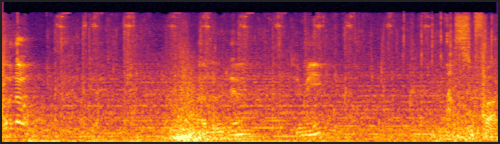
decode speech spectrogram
Oh no. Okay. I lured him to me. That's too far.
